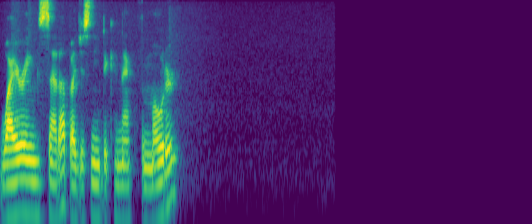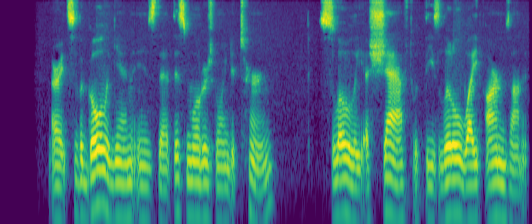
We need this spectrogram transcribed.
wiring set up. I just need to connect the motor. Alright, so the goal again is that this motor is going to turn slowly a shaft with these little white arms on it.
